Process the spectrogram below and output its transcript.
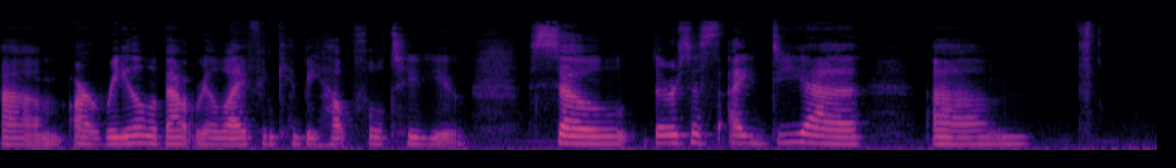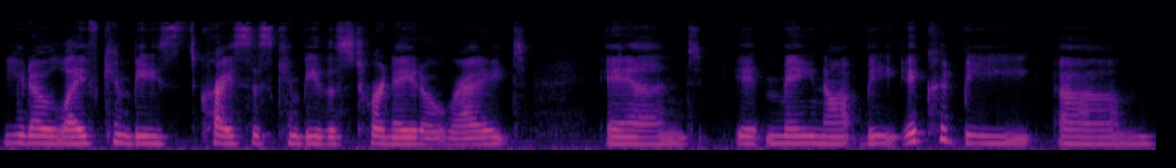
um, are real about real life and can be helpful to you. So there's this idea, um, you know, life can be, crisis can be this tornado, right? And it may not be, it could be, um,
